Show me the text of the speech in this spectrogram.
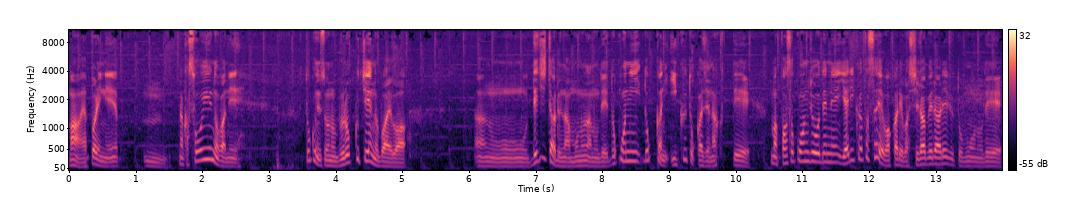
まあやっぱりね、うん、なんかそういうのがね特にそのブロックチェーンの場合はあの、デジタルなものなのでどこにどっかに行くとかじゃなくて、まあ、パソコン上でねやり方さえ分かれば調べられると思うので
